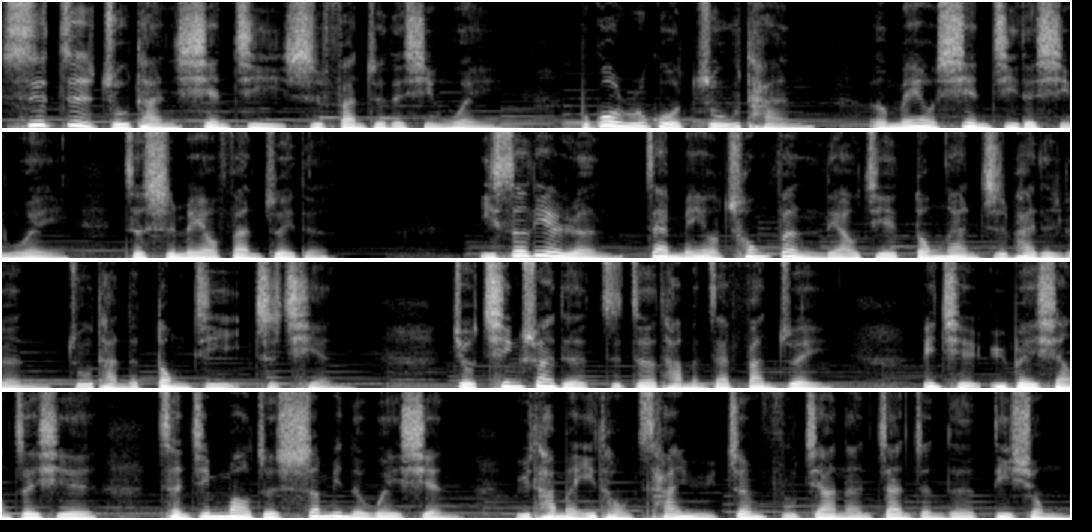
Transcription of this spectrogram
私自筑坛献祭是犯罪的行为，不过如果筑坛而没有献祭的行为，则是没有犯罪的。以色列人在没有充分了解东岸支派的人足坛的动机之前，就轻率地指责他们在犯罪，并且预备向这些曾经冒着生命的危险与他们一同参与征服迦南战争的弟兄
